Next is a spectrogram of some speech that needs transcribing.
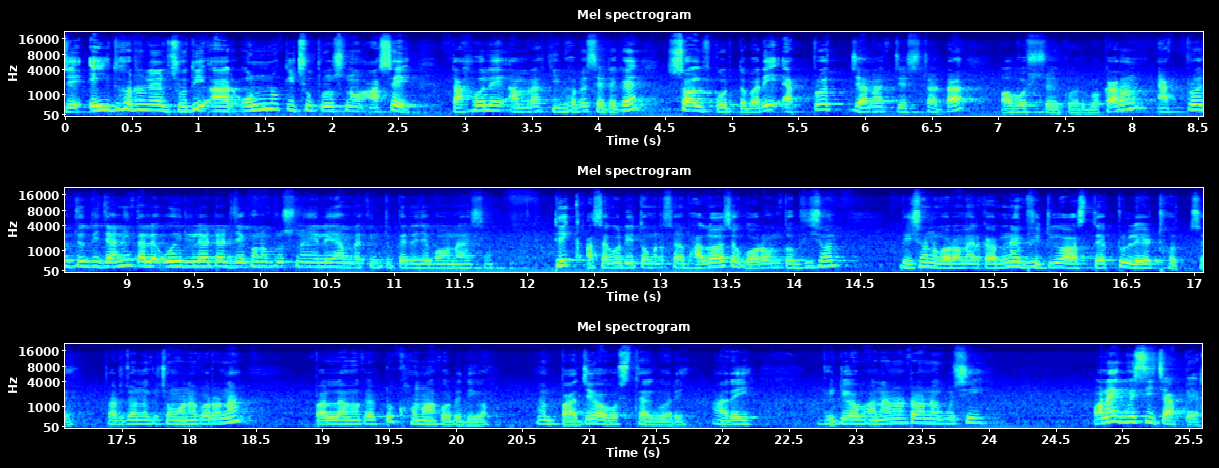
যে এই ধরনের যদি আর অন্য কিছু প্রশ্ন আসে, তাহলে আমরা কীভাবে সেটাকে সলভ করতে পারি? অ্যাপ্রোচ জানার চেষ্টাটা অবশ্যই করব। কারণ অ্যাপ্রোচ যদি জানি, তাহলে ওই রিলেটেড যে কোনো প্রশ্ন এলে আমরা কিন্তু পেরে যাব অনায়াসে। ঠিক, আশা করি তোমরা সবাই ভালো আছো। গরম তো ভীষণ। ভীষণ গরমের কারণে ভিডিও আসতে একটু লেট হচ্ছে। তার জন্য কিছু মনে করো না। পারলে আমাকে একটু ক্ষমা করে দিও। হ্যাঁ বাজে অবস্থা একবারে আর এই ভিডিও বানানোটা অনেক বেশি অনেক বেশি চাপের,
